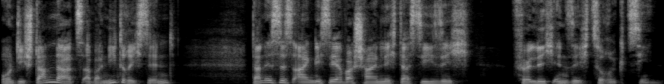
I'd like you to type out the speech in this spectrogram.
und die Standards aber niedrig sind, dann ist es eigentlich sehr wahrscheinlich, dass sie sich völlig in sich zurückziehen.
